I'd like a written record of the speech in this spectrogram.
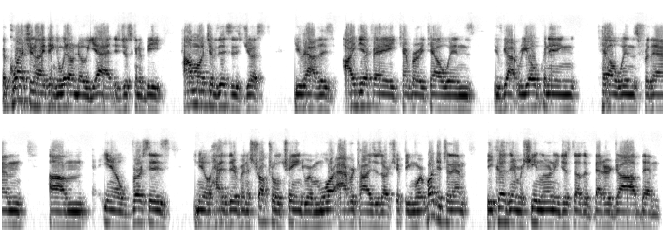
the question I think, and we don't know yet, is just going to be how much of this is just you have this IDFA temporary tailwinds, you've got reopening tailwinds for them um, you know, versus, you know, has there been a structural change where more advertisers are shifting more budget to them because their machine learning just does a better job than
